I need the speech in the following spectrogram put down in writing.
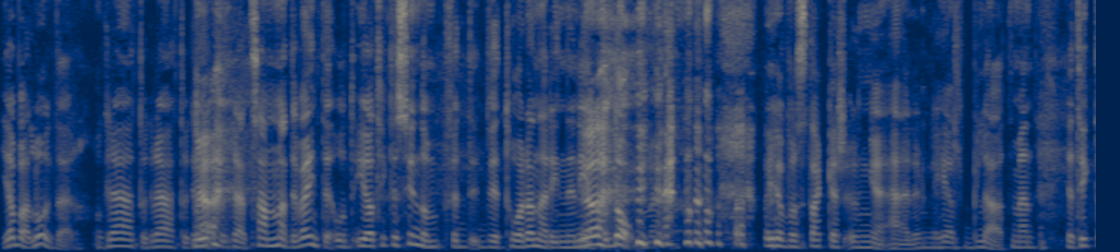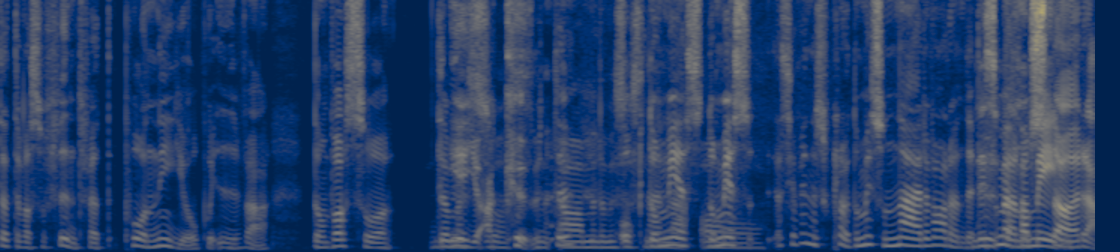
jag bara låg där och grät och grät och grät och grät. Samma, det var inte, och jag tyckte synd om, för du vet, tårarna rinner ner på dem. och jag bara stackars unge här, den blir helt blöt. Men jag tyckte att det var så fint för att på Nio och på IVA, de var så De är, är ju så akut. ja, men de är så och de är, de är, så, alltså jag vet inte så förklara, de är så närvarande Det är som en utan att familj. störa. Ja,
